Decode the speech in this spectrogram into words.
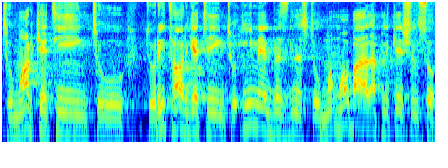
to marketing to, to retargeting to email business to mo- mobile applications, so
